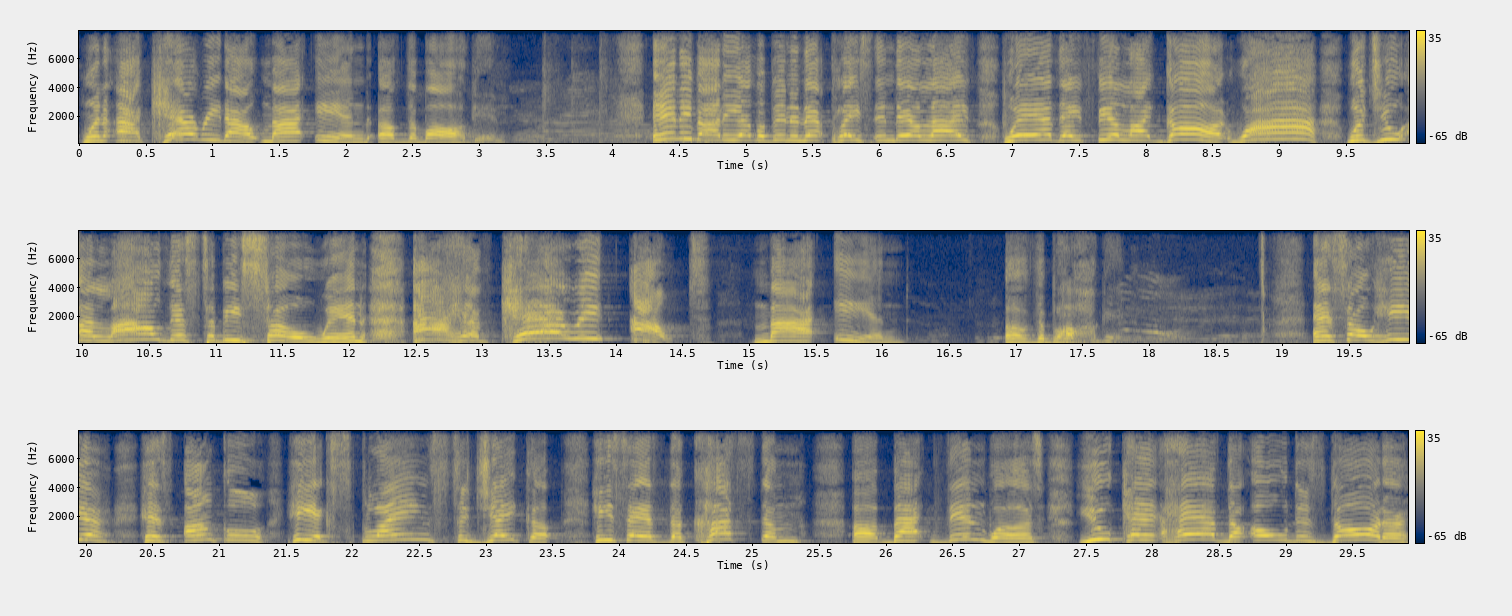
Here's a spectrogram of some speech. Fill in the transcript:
when I carried out my end of the bargain? Anybody ever been in that place in their life where they feel like, God, why would you allow this to be so when I have carried out my end of the bargain? And so here, his uncle, he explains to Jacob, he says the custom uh, back then was you can't have the oldest daughter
